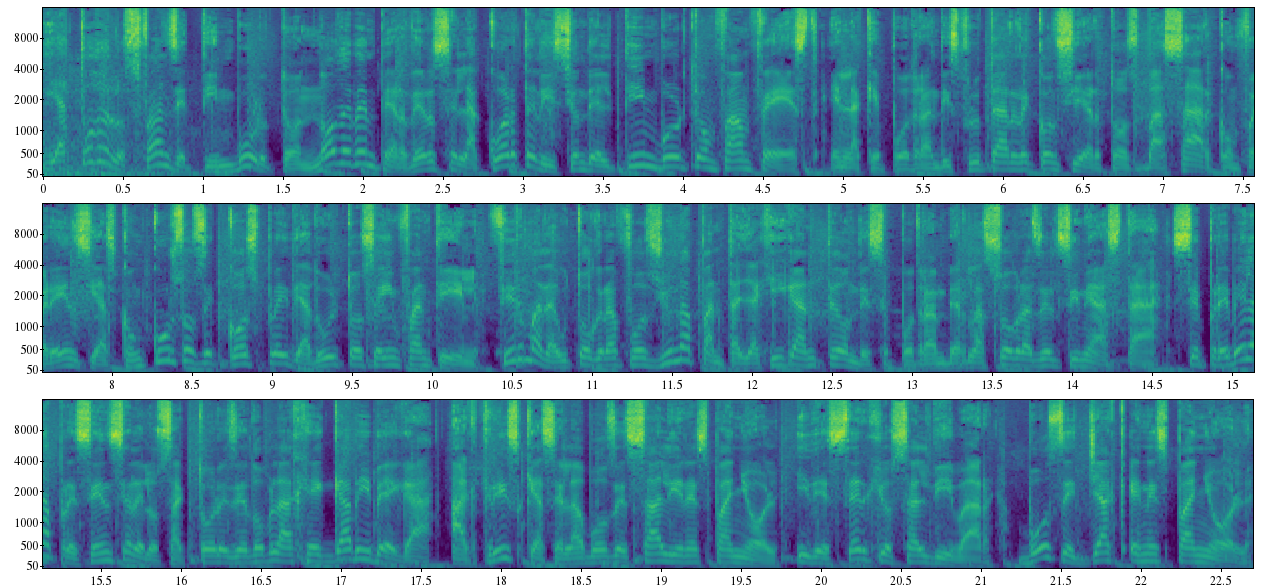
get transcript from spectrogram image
Y a todos los fans de Tim Burton no deben perderse la cuarta edición del Tim Burton Fan Fest, en la que podrán disfrutar de conciertos, bazar, conferencias, concursos de cosplay de adultos e infantil, firma de autógrafos y una pantalla gigante donde se podrán ver las obras del cineasta. Se prevé la presencia de los actores de doblaje Gaby Vega, actriz que hace la voz de Sally en español, y de Sergio Saldívar, voz de Jack en español.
